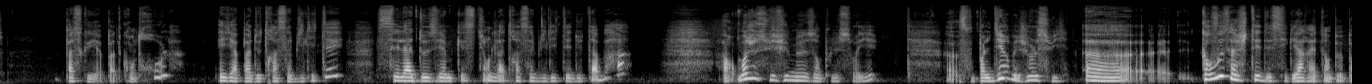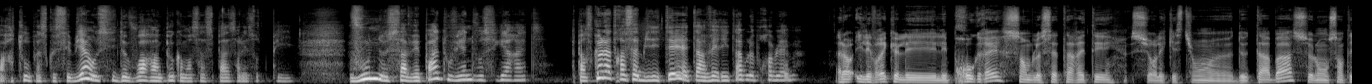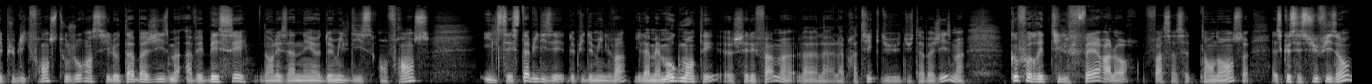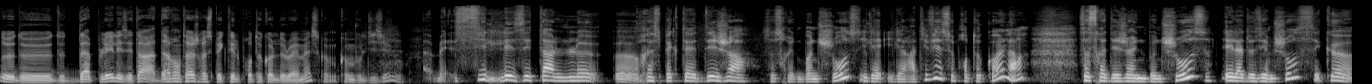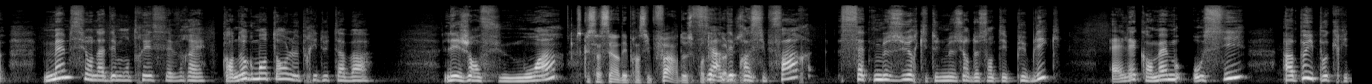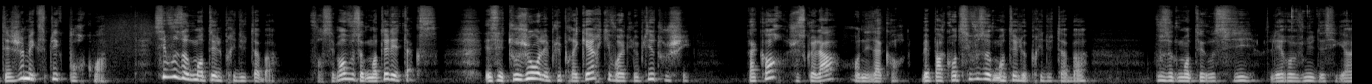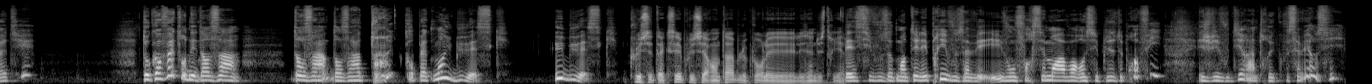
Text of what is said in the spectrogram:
Parce qu'il n'y a pas de contrôle et il n'y a pas de traçabilité. C'est la deuxième question de la traçabilité du tabac. Alors moi je suis fumeuse en plus, voyez. Euh, faut pas le dire, mais je le suis. Euh, quand vous achetez des cigarettes un peu partout, parce que c'est bien aussi de voir un peu comment ça se passe dans les autres pays, vous ne savez pas d'où viennent vos cigarettes? Parce que la traçabilité est un véritable problème. Alors, il est vrai que les, progrès semblent s'être arrêtés sur les questions euh, de tabac. Selon Santé publique France, toujours, ainsi si le tabagisme avait baissé dans les années 2010 en France, il s'est stabilisé depuis 2020. Il a même augmenté euh, chez les femmes la, pratique du, tabagisme. Que faudrait-il faire alors face à cette tendance? Est-ce que c'est suffisant d'appeler les États à davantage respecter le protocole de l'OMS, comme, vous le disiez euh, Mais Si les États le euh, respectaient déjà, ce serait une bonne chose. Il est, il est ratifié ce protocole. Hein. Ce serait déjà une bonne chose. Et la deuxième chose, c'est que même si on a démontré, c'est vrai, qu'en augmentant le prix du tabac, les gens fument moins. Parce que ça, c'est un des principes phares de ce protocole. C'est un des principes phares. Cette mesure, qui est une mesure de santé publique, elle est quand même aussi un peu hypocrite. Et je m'explique pourquoi. Si vous augmentez le prix du tabac, forcément, vous augmentez les taxes. Et c'est toujours les plus précaires qui vont être le plus touchés. D'accord? Jusque-là, on est d'accord. Mais par contre, si vous augmentez le prix du tabac, vous augmentez aussi les revenus des cigarettiers. Donc en fait, on est dans un, dans un, dans un truc complètement ubuesque ubuesque. Plus c'est taxé, plus c'est rentable pour les, industriels. Et si vous augmentez les prix, vous avez, ils vont forcément avoir aussi plus de profit. Et je vais vous dire un truc, vous savez aussi,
